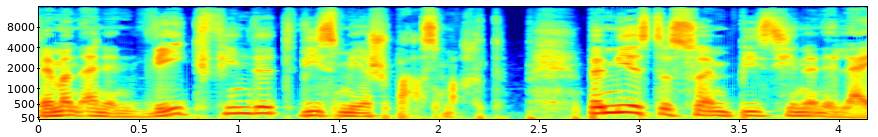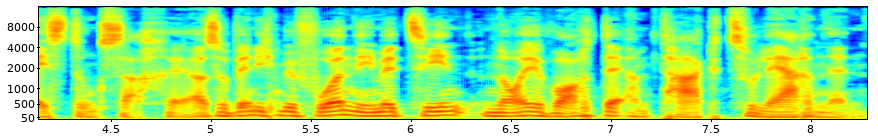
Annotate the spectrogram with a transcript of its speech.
wenn man einen Weg findet, wie es mehr Spaß macht. Bei mir ist das so ein bisschen eine Leistungssache. Also wenn ich mir vornehme, zehn neue Worte am Tag zu lernen,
